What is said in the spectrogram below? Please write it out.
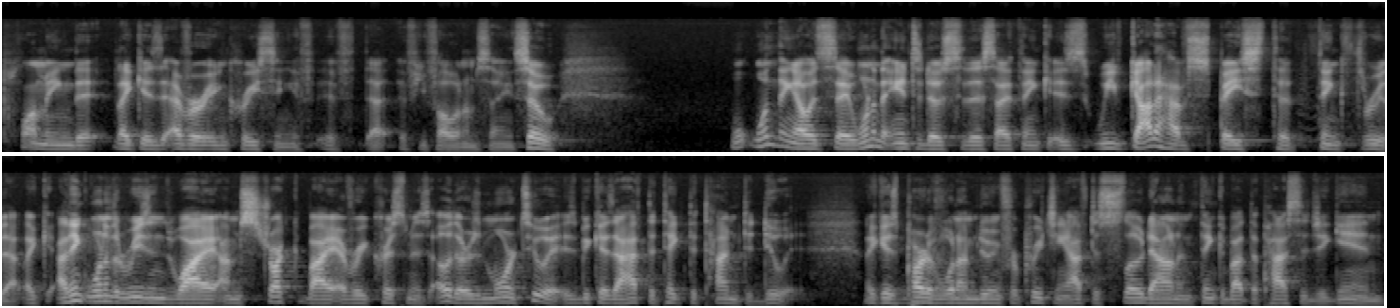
plumbing that like is ever increasing. If if that if you follow what I'm saying, so. One thing I would say, one of the antidotes to this, I think, is we've got to have space to think through that. Like, I think one of the reasons why I'm struck by every Christmas, oh, there's more to it, is because I have to take the time to do it. Like, as part of what I'm doing for preaching, I have to slow down and think about the passage again.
